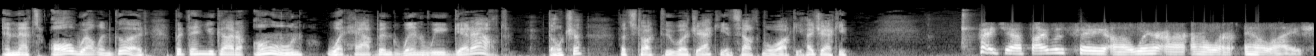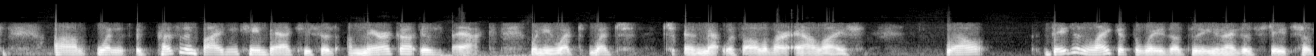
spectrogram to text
and that's all well and good, but then you got to own what happened when we get out, don't you? Let's talk to uh, Jackie in South Milwaukee. Hi, Jackie. Hi, Jeff. I would say, uh, where are our allies? Um, when President Biden came back, he said, America is back, when he went, went and met with all of our allies. Well, they didn't like it the way that the United States has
